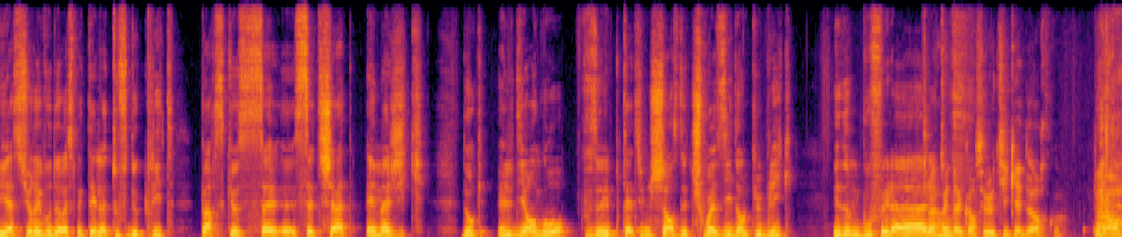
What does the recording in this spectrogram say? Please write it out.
et assurez-vous de respecter la touffe de Clit, parce que euh, cette chatte est magique. Donc, elle dit en gros, vous avez peut-être une chance d'être choisi dans le public, et de me bouffer la, la Ah ouais, d'accord, c'est le ticket d'or quoi. Alors,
